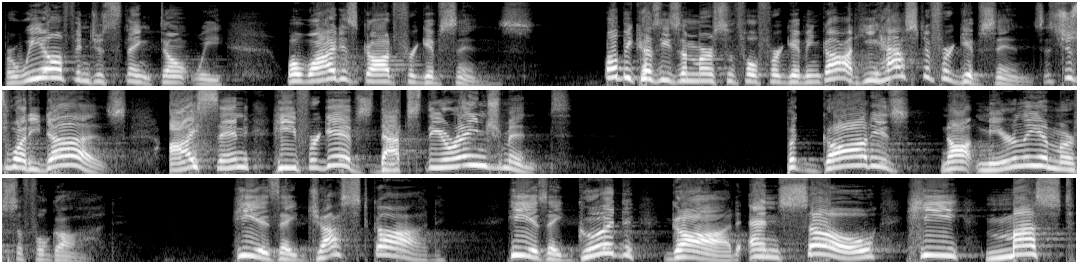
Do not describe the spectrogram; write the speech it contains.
For we often just think, don't we? Well, why does God forgive sins? Well, because he's a merciful, forgiving God. He has to forgive sins. It's just what he does. I sin, he forgives. That's the arrangement. But God is not merely a merciful God, he is a just God. He is a good God, and so he must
